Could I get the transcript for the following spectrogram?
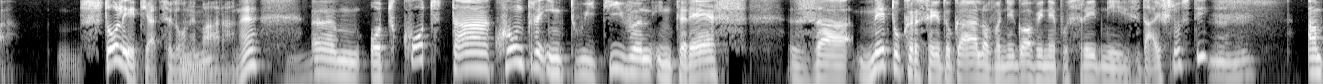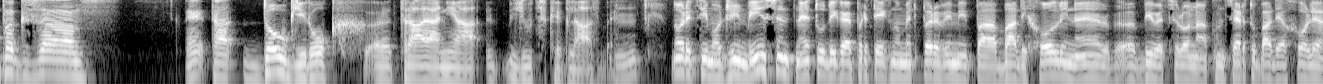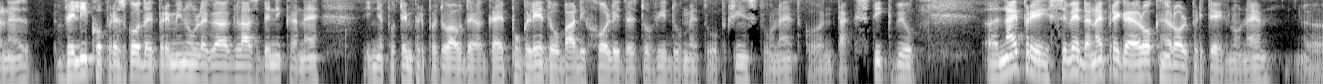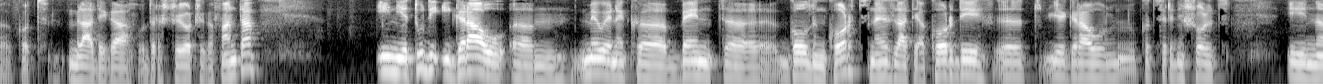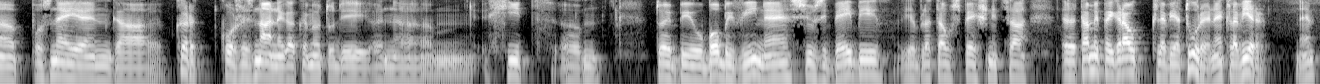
stoletja, celo ne mara. Ne? Um, odkot ta kontraintuitiven interes za ne to, kar se je dogajalo v njegovi neposrednji zdajšnosti, mm -hmm. ampak za ne, ta dolgi rok uh, trajanja ljudske glasbe. Mm. No, recimo Jim Vincent, ne, tudi ga je pritegnil med prvimi, pa Buddy Holly, ne, bil je celo na koncertu Buddyja Hollyja, ne, veliko prezgodaj preminulega glasbenika ne, in je potem pripovedoval, da ga je pogledal Buddy Holly, da je to videl med občinstvom, ne, tako en tak stik bil. Eh, najprej, seveda, najprej ga je rock and roll pritegnil ne, eh, kot mladega odraščajočega fanta. In je tudi igral, um, imel je nek uh, band uh, Golden Chords, ne, zlati akordi, uh, je igral kot srednji šolc. In uh, pozneje enega, kar kože znanega, ki je imel tudi en um, hit, um, to je bil Bobby V, ne, Suzy Baby je bila ta uspešnica. Uh, tam je pa igral klaviature, ne, klavir. Ne.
